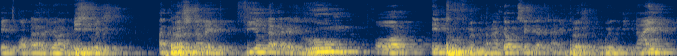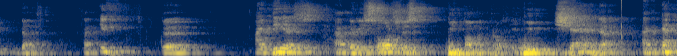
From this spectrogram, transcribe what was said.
in whatever you are busy with. I personally feel that there is room for improvement, and I don't think there is any person who will deny that. Uh, if the ideas and the resources we come across, if we share them and get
